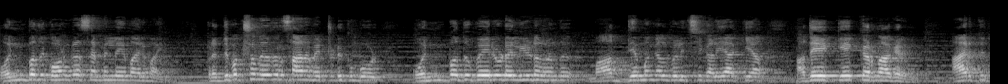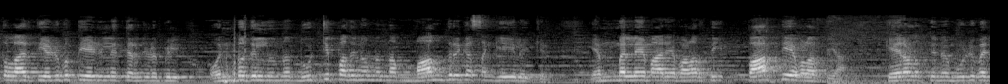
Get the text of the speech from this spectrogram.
ഒൻപത് കോൺഗ്രസ് എം എൽ എമാരുമായി പ്രതിപക്ഷ നേതൃസ്ഥാനം ഏറ്റെടുക്കുമ്പോൾ ഒൻപത് പേരുടെ ലീഡർ എന്ന് മാധ്യമങ്ങൾ വിളിച്ച് കളിയാക്കിയ അതേ കെ കരുണാകരൻ ആയിരത്തി തൊള്ളായിരത്തി എഴുപത്തി ഏഴിലെ തെരഞ്ഞെടുപ്പിൽ ഒൻപതിൽ നിന്ന് നൂറ്റി പതിനൊന്ന് എന്ന മാന്ത്രിക സംഖ്യയിലേക്ക് എം എൽ എമാരെ വളർത്തി പാർട്ടിയെ വളർത്തിയ കേരളത്തിന് മുഴുവൻ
